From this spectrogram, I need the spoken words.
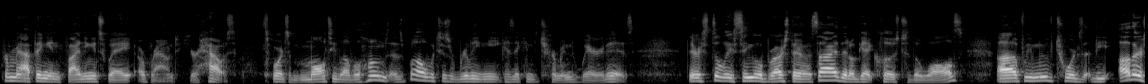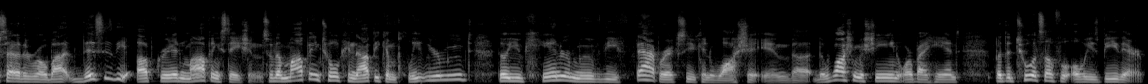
for mapping and finding its way around your house. It supports multi-level homes as well, which is really neat because it can determine where it is. There's still a single brush there on the side that'll get close to the walls. Uh, if we move towards the other side of the robot, this is the upgraded mopping station. So the mopping tool cannot be completely removed, though you can remove the fabric so you can wash it in the, the washing machine or by hand, but the tool itself will always be there.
